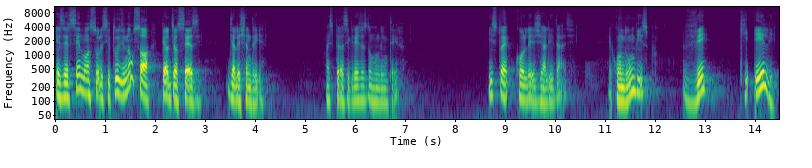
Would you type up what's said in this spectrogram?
exercendo uma solicitude não só pela Diocese de Alexandria, mas pelas igrejas do mundo inteiro. Isto é colegialidade. É quando um bispo vê que ele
